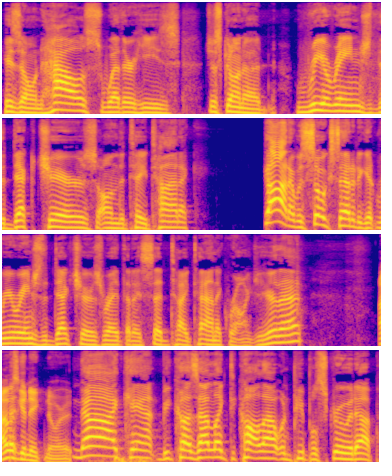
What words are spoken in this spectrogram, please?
his own house, whether he's just going to rearrange the deck chairs on the Titanic. God, I was so excited to get rearrange the deck chairs right that I said Titanic wrong. Did you hear that? I was going to ignore it. No, I can't because I like to call out when people screw it up.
